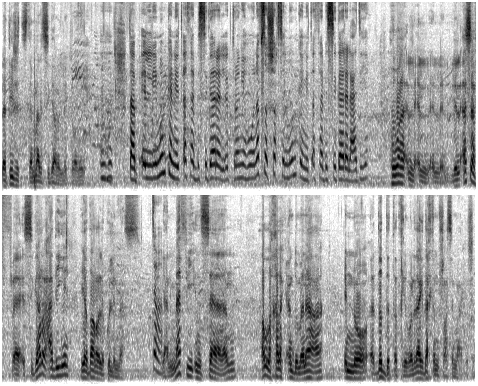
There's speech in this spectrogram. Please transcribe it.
نتيجة استعمال السيجارة الإلكترونية. طيب اللي ممكن يتأثر بالسيجارة الإلكترونية هو نفس الشخص اللي ممكن يتأثر بالسيجارة العادية؟ هو ال ال ال للأسف السيجارة العادية هي ضارة لكل الناس. تمام. يعني ما في إنسان الله خلق عنده مناعة إنه ضد التدخين ولذلك دخن مش يصير معك شيء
